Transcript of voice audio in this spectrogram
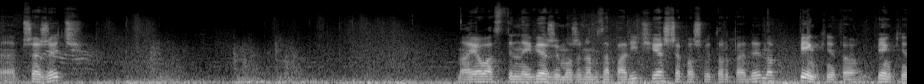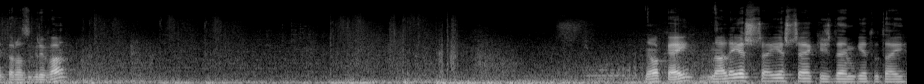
e, przeżyć. No, Ajoła z tylnej wieży może nam zapalić. Jeszcze poszły torpedy. No pięknie to, pięknie to rozgrywa. No okej, no ale jeszcze, jeszcze jakieś DMG tutaj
